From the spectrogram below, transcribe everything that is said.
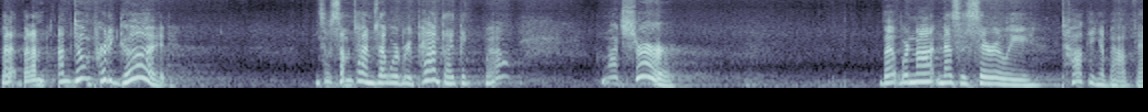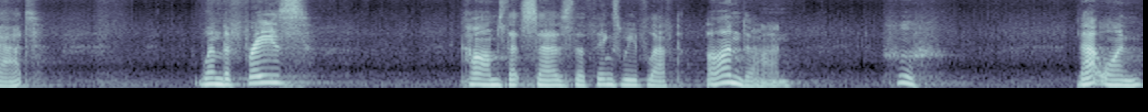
but, but I'm, I'm doing pretty good. And so sometimes that word repent, I think, well, I'm not sure. But we're not necessarily talking about that. When the phrase comes that says the things we've left undone, whew, that one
